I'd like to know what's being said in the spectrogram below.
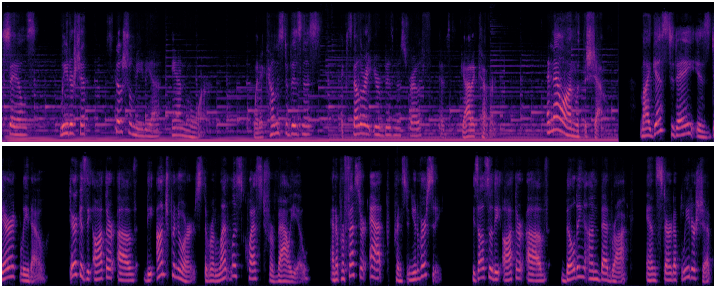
sales, leadership, social media, and more. When it comes to business, Accelerate Your Business Growth has got it covered. And now on with the show. My guest today is Derek Lidow. Derek is the author of The Entrepreneurs, The Relentless Quest for Value, and a professor at Princeton University. He's also the author of Building on Bedrock and Startup Leadership,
